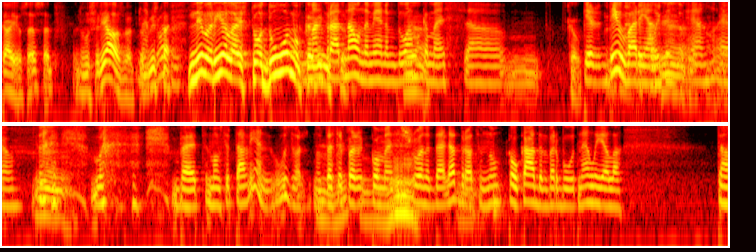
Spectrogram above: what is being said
kā jūs esat? Mums ir jāuzvar. Tur ne, vispār protams. nevar ielaist to domu, ka. Manuprāt, tur... nav nevienam doma, jā. ka mēs. Uh, Kaut ir divi varianti. Jā, jā. jā. Bet mums ir tā viena uzvara. Nu, tas ir par ko mēs šonadēļ atbraucam. Nu, kaut kāda varbūt neliela tā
